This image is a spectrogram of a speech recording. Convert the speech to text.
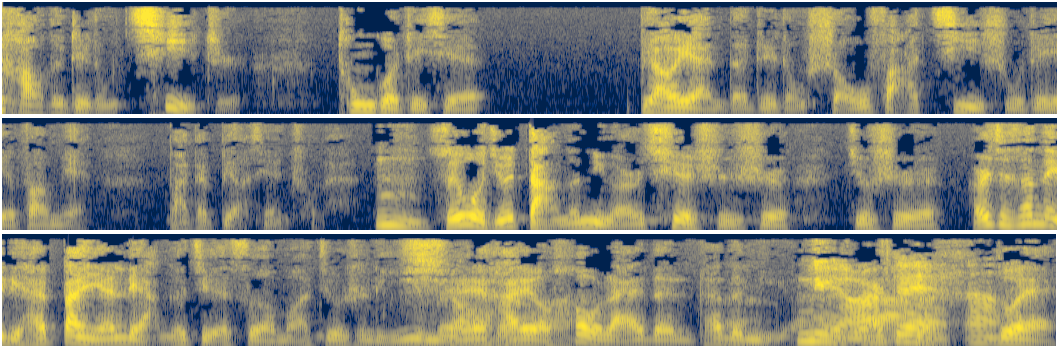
好的这种气质，通过这些表演的这种手法、技术这些方面，把它表现出来。嗯，所以我觉得党的女儿确实是，就是，而且她那里还扮演两个角色嘛，就是李玉梅，还有后来的她的女儿。女儿对，嗯，对，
